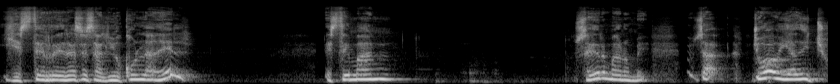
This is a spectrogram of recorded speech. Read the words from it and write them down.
Y este Herrera se salió con la de él. Este man, no sé, hermano, me, o sea, yo había dicho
